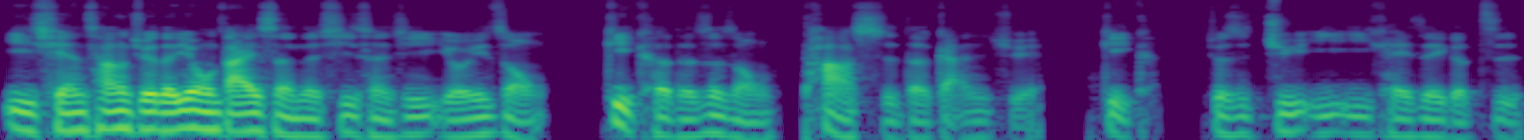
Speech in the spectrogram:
以前常觉得用戴森的吸尘器有一种 geek 的这种踏实的感觉，geek 就是 G E E K 这个字。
